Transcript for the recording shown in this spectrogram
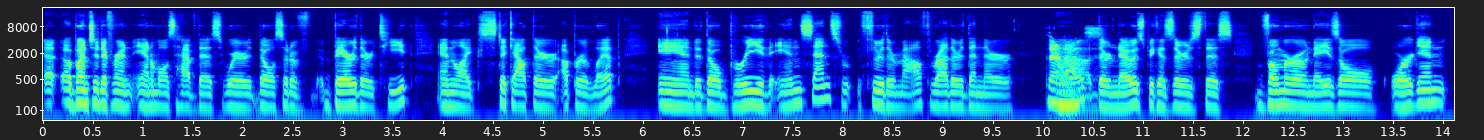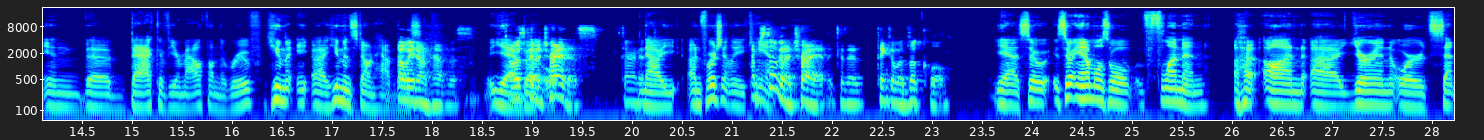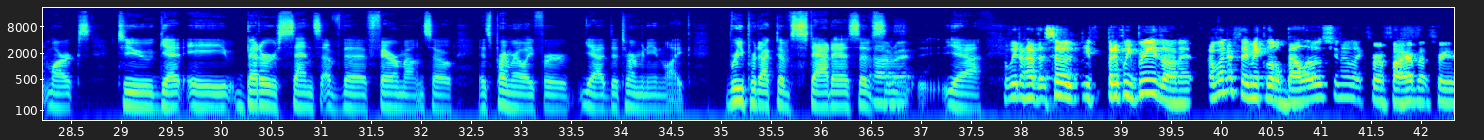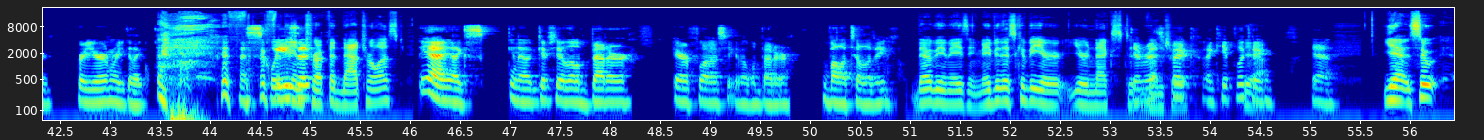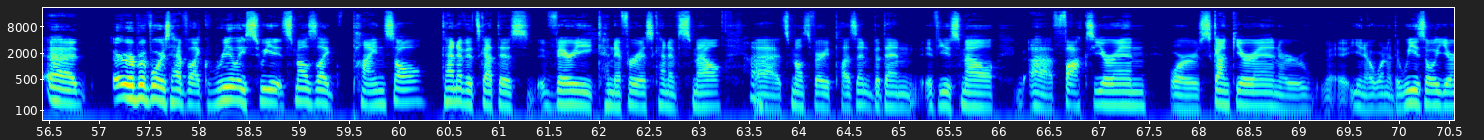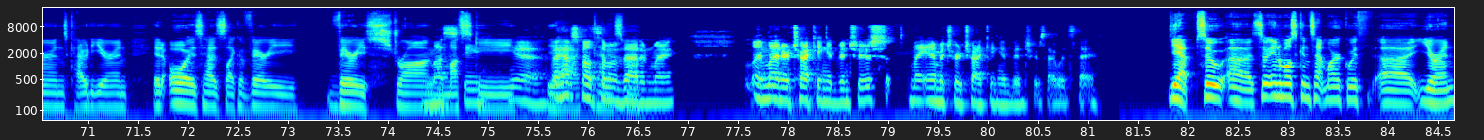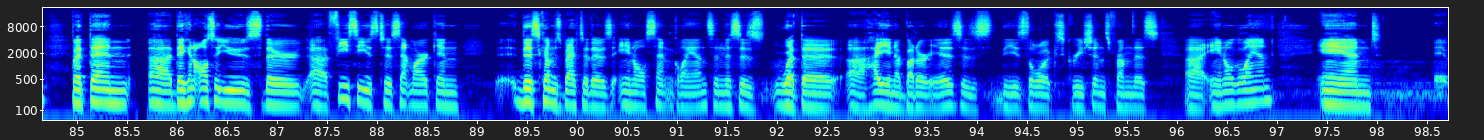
a, a bunch of different animals have this where they'll sort of bare their teeth and like stick out their upper lip, and they'll breathe incense through their mouth rather than their Their uh, nose. their nose because there's this vomeronasal organ in the back of your mouth on the roof. Human uh, humans don't have this. oh, we don't have this. Yeah, I was going to try this. Darn it. Now, you- unfortunately, you I'm still going to try it because I think it would look cool. Yeah, so so animals will flehmen uh, on uh, urine or scent marks to get a better sense of the pheromone. So it's primarily for yeah determining like reproductive status of some, right. yeah But we don't have that. So, if, but if we breathe on it, I wonder if they make little bellows, you know, like for a fire, but for for urine, where you can like, squeeze the it. intrepid naturalist. yeah, like you know, it gives you a little better airflow, so you get a little better volatility. That would be amazing. Maybe this could be your your next Get rich venture. quick. I keep looking. Yeah. Yeah, so uh, herbivores have like really sweet. It smells like Pine-Sol, kind of. It's got this very coniferous kind of smell. Huh. Uh, it smells very pleasant. But then if you smell uh, fox urine or skunk urine or you know one of the weasel urines, coyote urine, it always has like a very very strong musky. musty. yeah. I have smelled some kinda of that in my my minor tracking adventures, my amateur tracking adventures, I would say. Yeah, so uh, so animals can scent mark with uh, urine, but then uh, they can also use their uh, feces to scent mark, and this comes back to those anal scent glands, and this is what the uh, hyena butter is: is these little excretions from this uh, anal gland, and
